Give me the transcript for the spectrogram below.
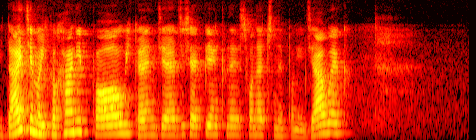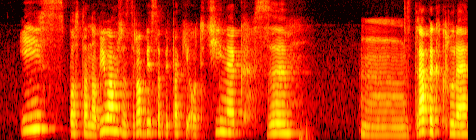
Witajcie moi kochani po weekendzie. Dzisiaj piękny, słoneczny poniedziałek. I postanowiłam, że zrobię sobie taki odcinek z, mm, z drapek, które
